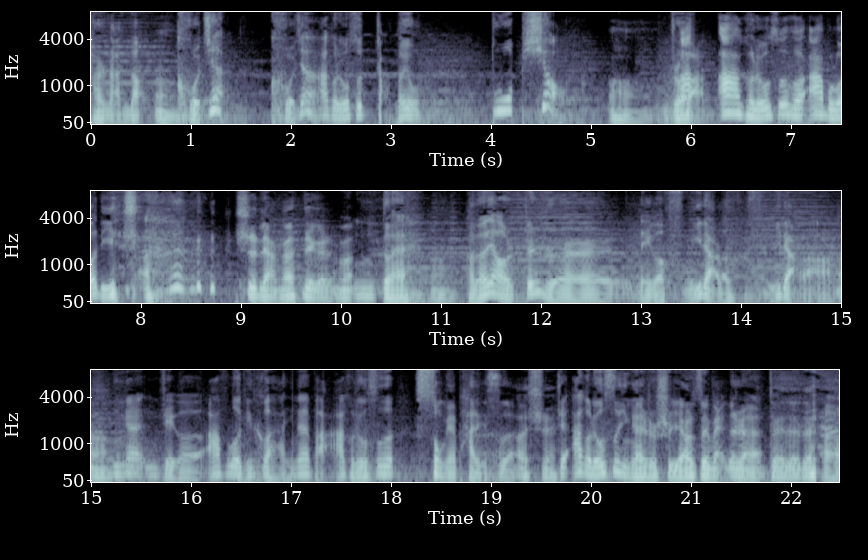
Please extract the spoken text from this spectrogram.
他是男的，嗯。可见可见阿克琉斯长得有多漂亮，啊，你知道吧？阿阿克琉斯和阿布罗迪是 是两个这个什么？嗯，对，嗯可能要真是那个腐一点的腐一点的啊，嗯。应该这个阿弗洛狄特啊，应该把阿克琉斯送给帕里斯。啊是，这阿克琉斯应该是世界上最美的人。对对对。啊，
